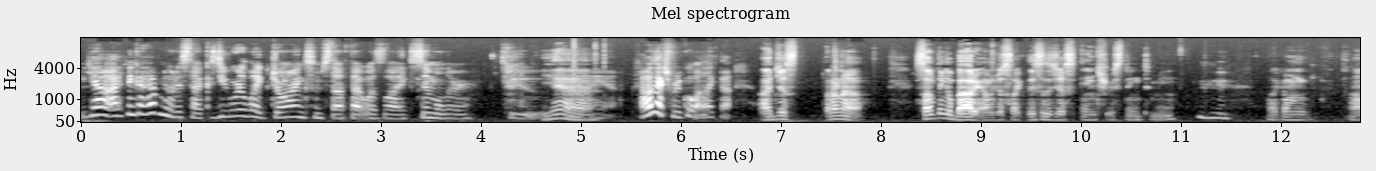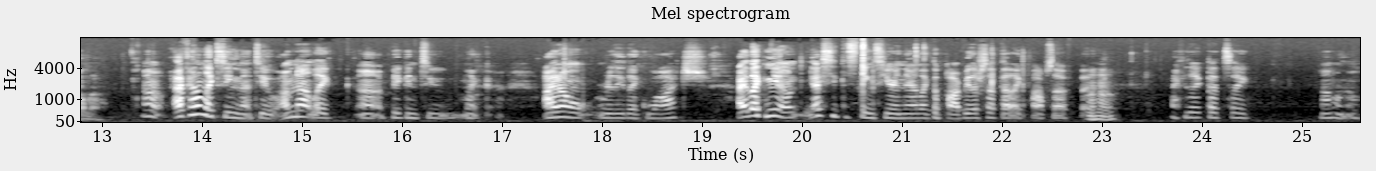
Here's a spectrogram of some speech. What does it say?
yeah. I think I have noticed that because you were like drawing some stuff that was like similar to. Yeah. yeah. That was actually pretty cool. I like that. I just I don't know something about it. I'm just like, this is just interesting to me. hmm Like I'm I don't know. I, I kind of like seeing that too. I'm not like uh, big into like. I don't really like watch. I like you know I see these things here and there like the popular stuff that like pops up, but Mm-hmm. I feel like that's like I don't know.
